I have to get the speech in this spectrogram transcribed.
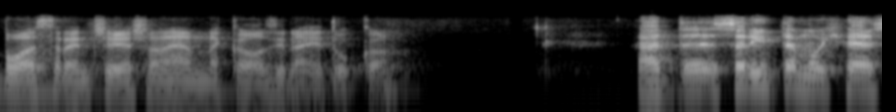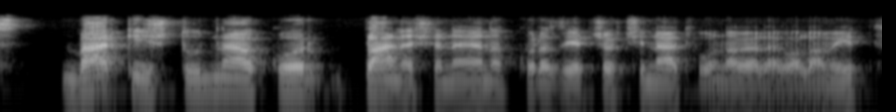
bal szerencséjesen ennek az irányítókkal? Hát szerintem, hogyha ezt bárki is tudná, akkor pláne se akkor azért csak csinált volna vele valamit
